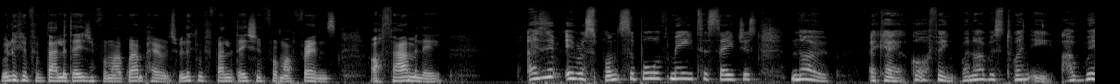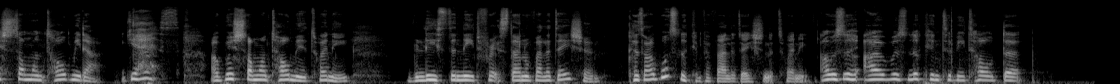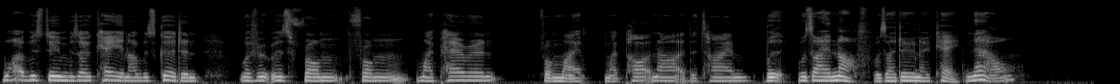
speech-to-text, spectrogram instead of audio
We're looking for validation from our grandparents. We're looking for validation from our friends, our family. Is it irresponsible of me to say just no? Okay, I've gotta think. When I was 20, I wish someone told me that. Yes, I wish someone told me at 20, release the need for external validation. Because I was looking for validation at 20. I was I was looking to be told that what I was doing was okay and I was good, and whether it was from from my parent, from my my partner at the time, but was I enough? Was I doing okay? Now,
